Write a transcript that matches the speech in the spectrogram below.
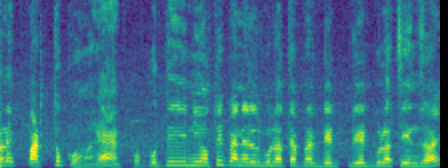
অনেক পার্থক্য হয় হ্যাঁ? প্রতিনিয়তই প্যানেলগুলোতে আপনার রেটগুলো চেঞ্জ হয়।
